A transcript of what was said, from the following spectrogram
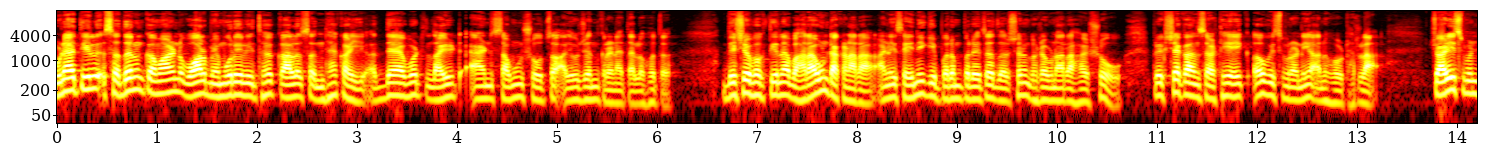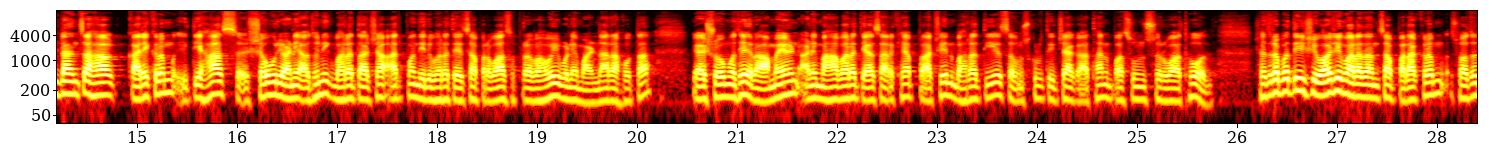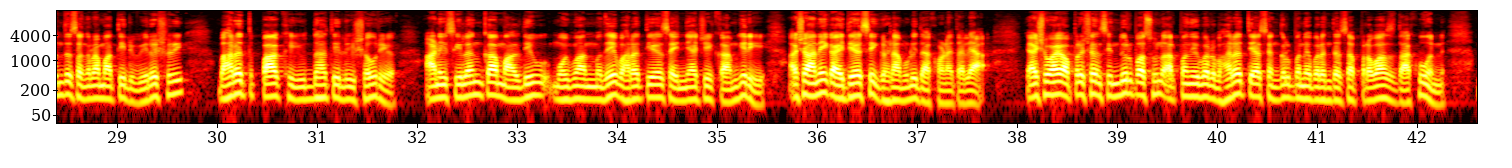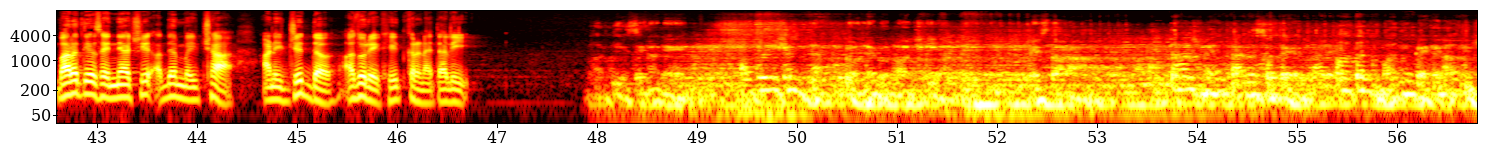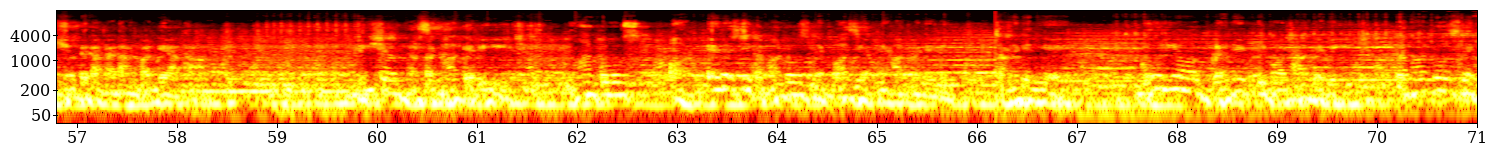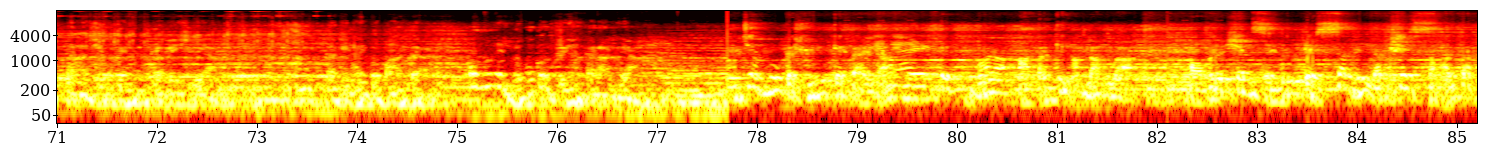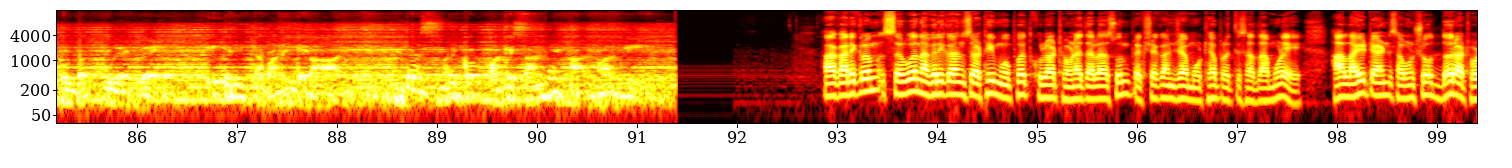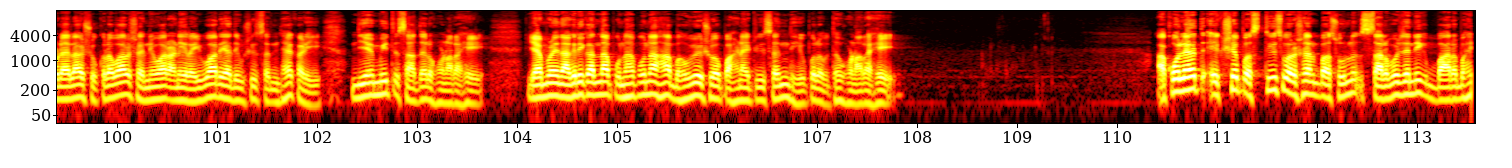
पुण्यातील southern command war memorial इथं काल संध्याकाळी अद्ययावत लाइट अँड साऊंड शोचं आयोजन करण्यात आलं होतं. देशभक्तीनं भारावून टाकणारा आणि सैनिकी परंपरेचं दर्शन घडवणारा हा शो प्रेक्षकांसाठी एक अविस्मरणीय अनुभव ठरला. चाळीस मिनिटांचा हा कार्यक्रम इतिहास शौर्य आणि आधुनिक भारताच्या आत्मनिर्भरतेचा प्रवास प्रभावीपणे मांडणारा होता. या शोमध्ये रामायण आणि महाभारत यासारख्या प्राचीन भारतीय संस्कृतीच्या गाथांपासून सुरुवात होत. छत्रपती शिवाजी महाराजांचा पराक्रम स्वातंत्र्य संग्रामातील वीरश्री भारत पाक युद्धातील शौर्य आणि श्रीलंका मालदीव मोहिमांमध्ये भारतीय सैन्याची कामगिरी अशा अनेक ऐतिहासिक घडामोडी दाखवण्यात आल्या. याशिवाय ऑपरेशन सिंदूरपासून आत्मनिर्भर भारत या संकल्पनेपर्यंतचा प्रवास दाखवून भारतीय सैन्याची अदम्य इच्छा आणि जिद्द अधोरेखित करण्यात आली. भारतीय सेना ने ऑपरेशन टोर्नेडो लॉन्च किया इस दौरान ताजमहल पैलेस होटल आतंकवादियों के खिलाफ युद्ध का मैदान बन गया था। भीषण नरसंहार के बीच मार्कोस और एलएसजी कमांडोज ने बाजी अपने हाथ ग्रेनेड के बीच कमांडोज ने ताज होटल में प्रवेश किया कठिनाई को पार उन्होंने लोगों को रिहा करा दिया जम्मू कश्मीर के पहलगाम में एक बड़ा आतंकी हमला हुआ ऑपरेशन सिंधु के सभी लक्ष्य सफलतापूर्वक पूरे हुए। इतनी तबाही के बाद 10 मई को पाकिस्तान ने हार मान ली। हा कार्यक्रम सर्व नागरिकांसाठी मोफत खुला ठेवण्यात आला असून प्रेक्षकांच्या मोठ्या प्रतिसादामुळे हा लाइट अँड साऊंड शो दर आठवड्याला शुक्रवार शनिवार आणि रविवार या दिवशी संध्याकाळी नियमित सादर होणार आहे. यामुळे नागरिकांना पुन्हा पुन्हा हा भव्य शो पाहण्याची संधी उपलब्ध होणार आहे. अकोल्यात एकशे पस्तीस वर्षांपासून सार्वजनिक बारभाई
